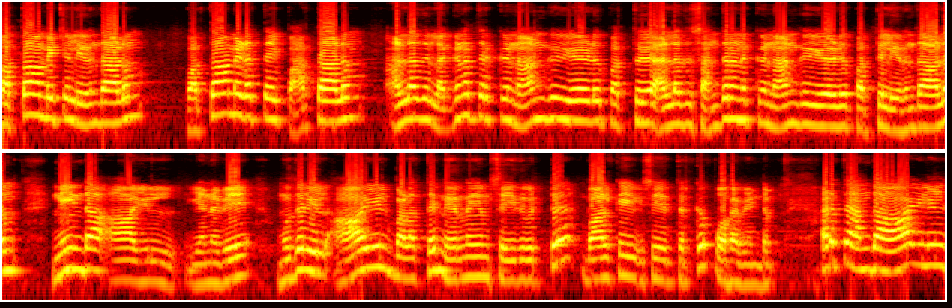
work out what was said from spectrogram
பத்தாம் வீட்டில் இருந்தாலும் பத்தாம் இடத்தை பார்த்தாலும் அல்லது லக்னத்திற்கு நான்கு ஏழு பத்து அல்லது சந்திரனுக்கு நான்கு ஏழு பத்தில் இருந்தாலும் நீண்ட ஆயுள். எனவே முதலில் ஆயுள் பலத்தை நிர்ணயம் செய்துவிட்டு வாழ்க்கை விஷயத்திற்கு போக வேண்டும். அடுத்து அந்த ஆயுளில்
